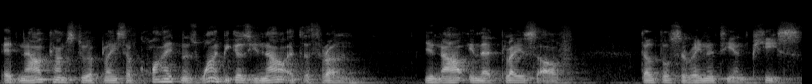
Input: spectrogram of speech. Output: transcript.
it now comes to a place of quietness. Why? Because you're now at the throne. You're now in that place of total serenity and peace.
